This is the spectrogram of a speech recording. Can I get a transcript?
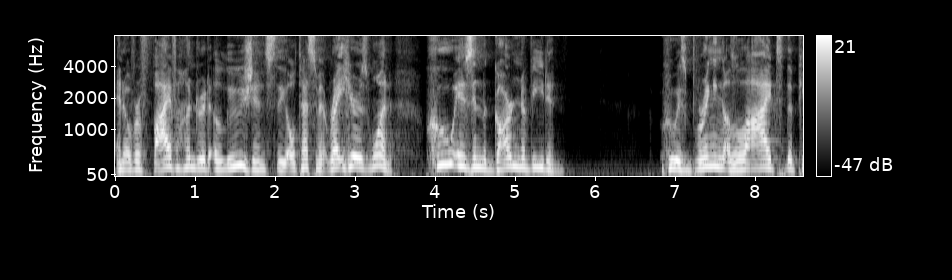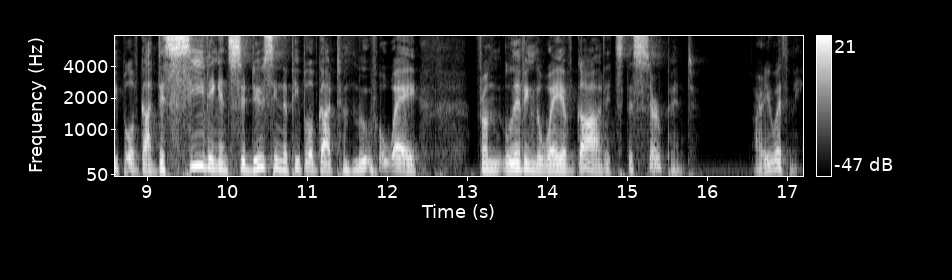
and over 500 allusions to the Old Testament. Right here is one Who is in the Garden of Eden? who is bringing a lie to the people of God, deceiving and seducing the people of God to move away from living the way of God. It's the serpent. Are you with me?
